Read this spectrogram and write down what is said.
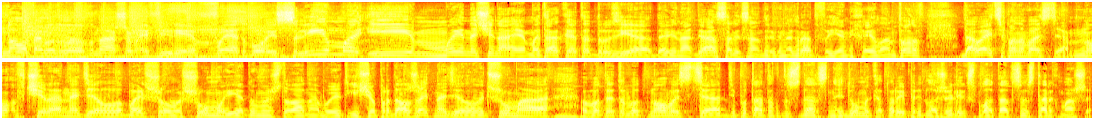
Ну, вот так вот в нашем эфире Fatboy Slim. И мы начинаем. Итак, это, друзья, Давин Агас, Александр Виноградов и я, Михаил Антонов. Давайте по новостям. Ну, вчера наделала большого шума, и я думаю, что она будет еще продолжать наделывать шума. Вот эта вот новость от депутатов Государственной Думы, которые предложили эксплуатацию старых машин.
